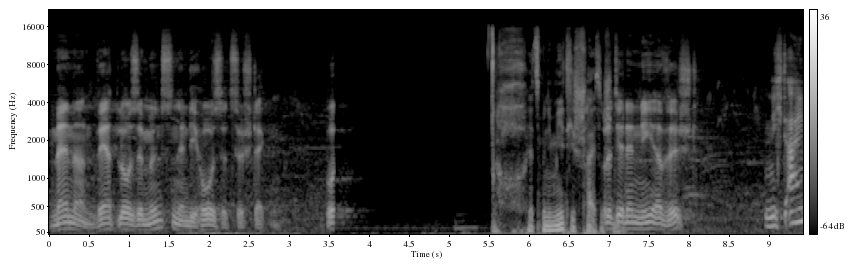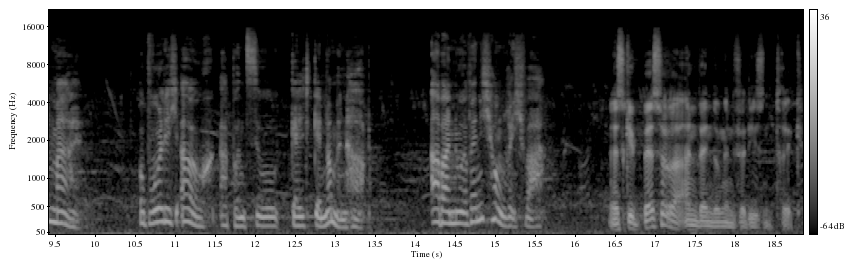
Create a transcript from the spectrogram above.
Männern wertlose Münzen in die Hose zu stecken. Och, jetzt minimiert die Scheiße Wurdet schon. ihr denn nie erwischt? Nicht einmal. Obwohl ich auch ab und zu Geld genommen habe. Aber nur, wenn ich hungrig war. Es gibt bessere Anwendungen für diesen Trick.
